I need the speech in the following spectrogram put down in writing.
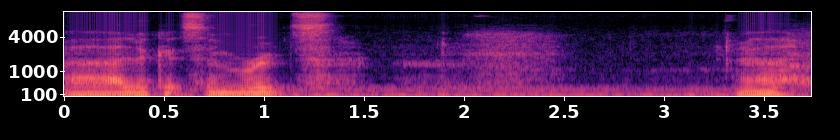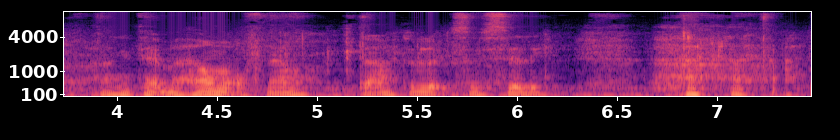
uh, look at some routes. Yeah, I can take my helmet off now, don't have to look so silly.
